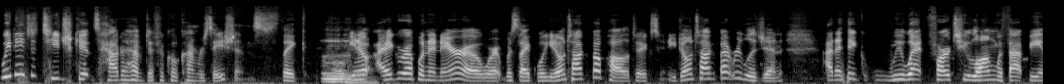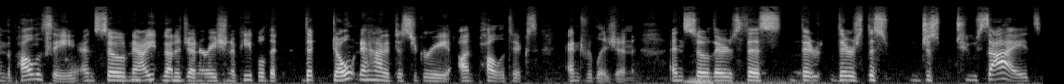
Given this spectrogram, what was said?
We need to teach kids how to have difficult conversations. Like, Mm. you know, I grew up in an era where it was like, well, you don't talk about politics and you don't talk about religion. And I think we went far too long with that being the policy. And so now you've got a generation of people that, that don't know how to disagree on politics and religion. And so there's this, there, there's this just two sides.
